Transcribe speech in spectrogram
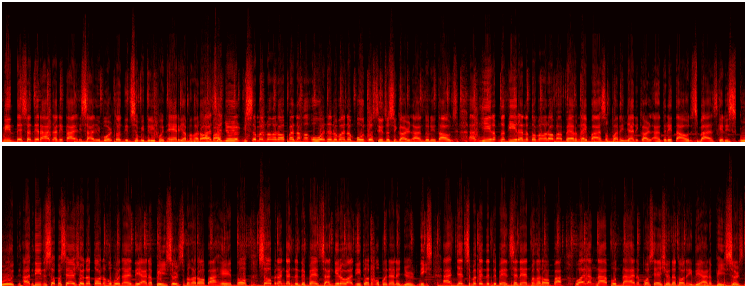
Mintes ang tirada ni Tyrese Halliburton dito sa may 3-point area mga ropa. At sa New York Knicks naman mga ropa, nakakuha na naman ng puntos dito si Carl Anthony Towns. Ang hirap na tira na to mga ropa pero naipasok pa rin yan ni Carl Anthony Towns. Basket is good. At dito sa possession na to ng kupunan ng Indiana Pacers mga ropa, heto. Sobrang gandang depensa ang ginawa dito ng kupunan ng New York Knicks. At dyan sa magandang depensa na yan mga ropa, walang napuntahan ng possession na to ng Indiana Pacers.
